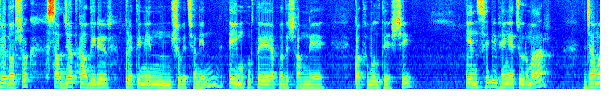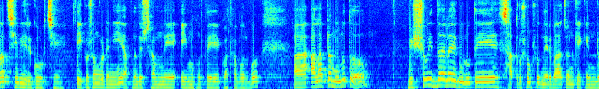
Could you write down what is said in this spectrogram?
প্রিয় দর্শক, সাজ্জাদ কাদিরের প্রতি নিন শুভেচ্ছা নিন। এই মুহূর্তে আপনাদের সামনে কথা বলতে এসছি। এনসিপি ভেঙে চুরমার, জামাত শিবির গড়ছে। এই প্রসঙ্গটা নিয়ে আপনাদের সামনে এই মুহূর্তে কথা বলব। আলাপটা মূলত বিশ্ববিদ্যালয়গুলোতে ছাত্র সংসদ নির্বাচনকে কেন্দ্র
